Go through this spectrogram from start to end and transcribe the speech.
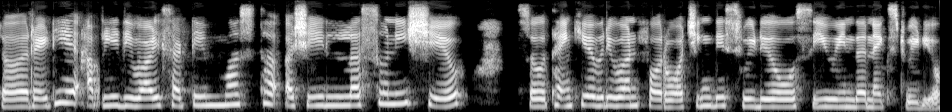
तर रेडी आहे आपली दिवाळीसाठी मस्त अशी लसुनी शेव. So thank you everyone for watching this video see you in the next video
